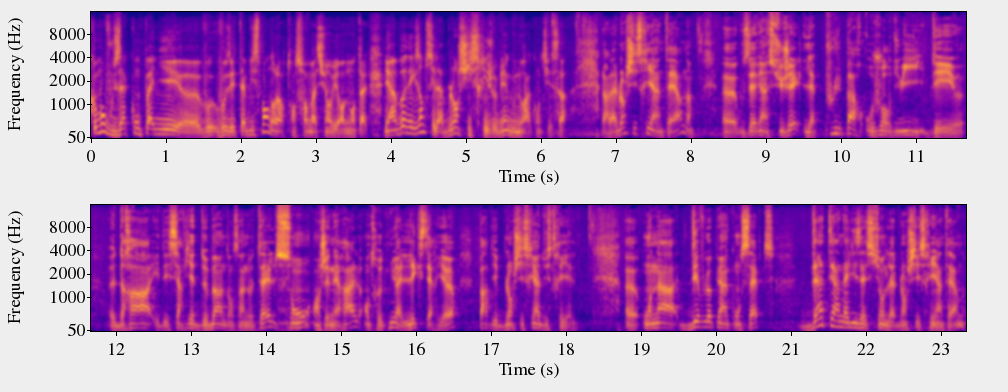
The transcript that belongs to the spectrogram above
Comment vous accompagnez vos, établissements dans leur transformation environnementale? Il y a un bon exemple, c'est la blanchisserie. Je veux bien que vous nous racontiez ça. Alors la blanchisserie interne, vous avez un sujet. La plupart aujourd'hui des euh, draps et des serviettes de bain dans un hôtel sont en général entretenus à l'extérieur par des blanchisseries industrielles. Euh, on a développé un concept d'internalisation de la blanchisserie interne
